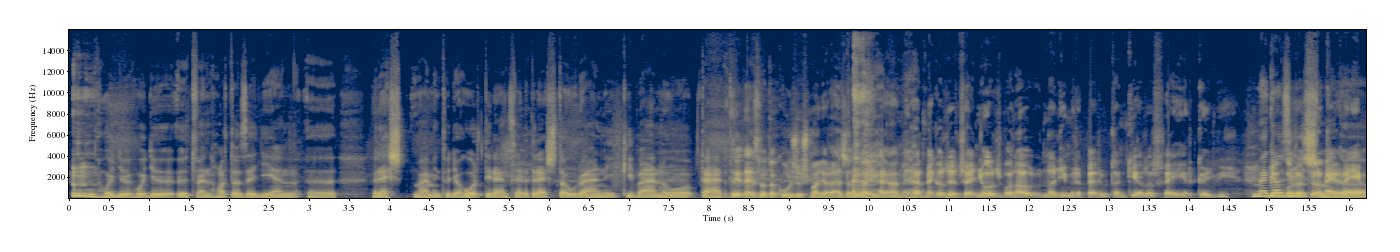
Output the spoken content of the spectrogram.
hogy, hogy 56 az egy ilyen rest, mármint hogy a horti rendszert restaurálni kívánó, tehát... Hát ez volt a kurzus magyarázata, igen. Hát, hát meg az 58-ban a Nagy Imre Perután kiadott fehér könyv is. Meg az is, meg a,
